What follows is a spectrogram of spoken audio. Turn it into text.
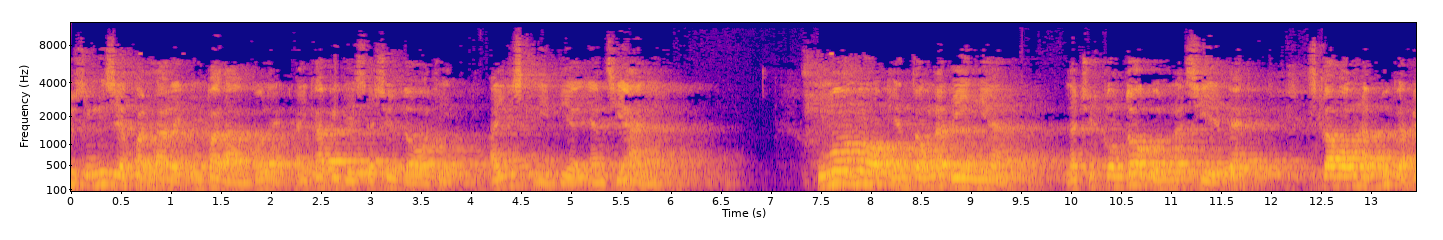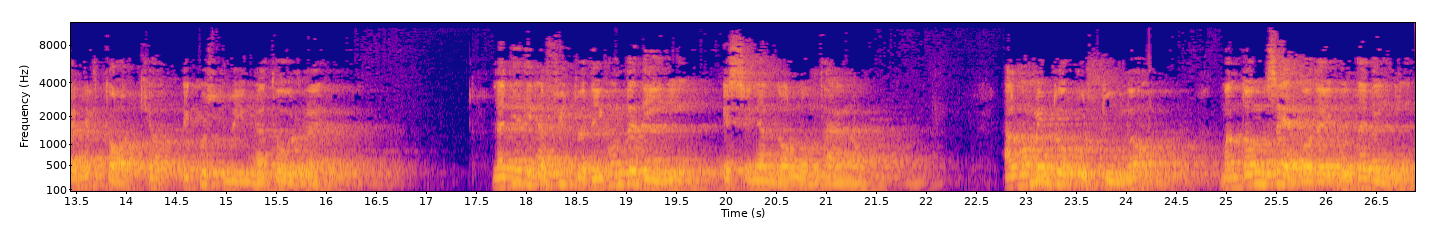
Gesù si mise a parlare con parabole ai capi dei sacerdoti, agli scribi e agli anziani. Un uomo piantò una vigna, la circondò con una siepe, scavò una buca per il torchio e costruì una torre. La diede in affitto a dei contadini e se ne andò lontano. Al momento opportuno mandò un servo dai contadini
